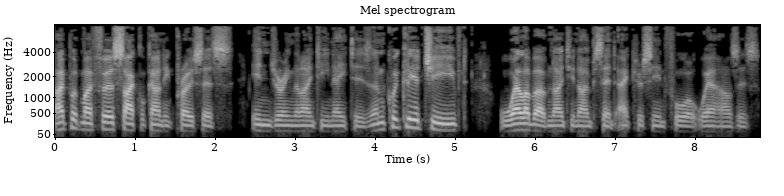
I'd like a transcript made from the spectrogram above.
I put my first cycle counting process in during the 1980s and quickly achieved well above 99% accuracy in four warehouses.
